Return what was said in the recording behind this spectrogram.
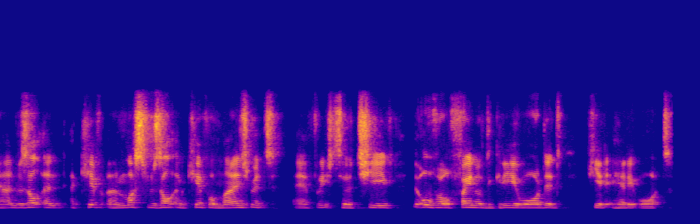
and result in a careful, and must result in careful management uh, for each to achieve the overall final degree awarded here at Heriot Watt.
